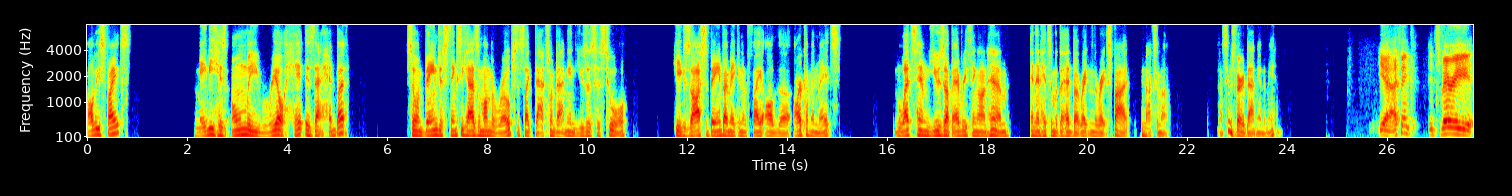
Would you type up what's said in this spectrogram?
all these fights. maybe his only real hit is that headbutt. So when Bane just thinks he has him on the ropes, it's like that's when Batman uses his tool. He exhausts Bane by making him fight all the Arkham inmates, lets him use up everything on him, and then hits him with the headbutt right in the right spot, knocks him out. That seems very Batman to me. Yeah, I think it's very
